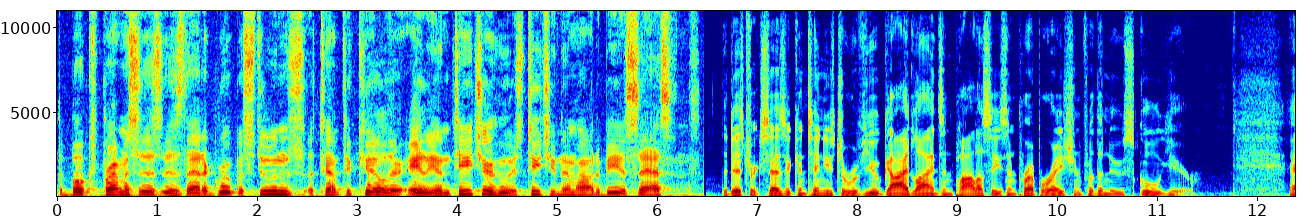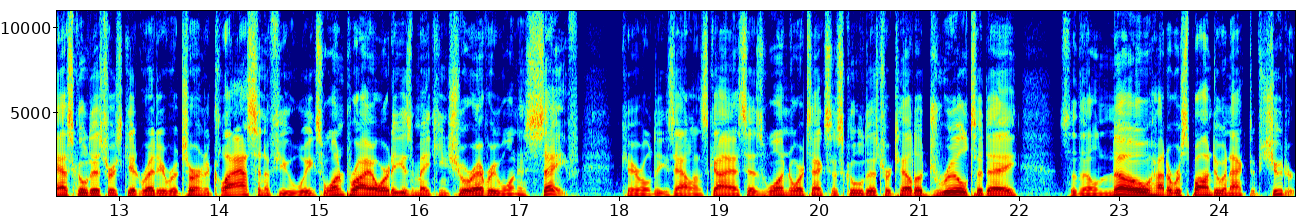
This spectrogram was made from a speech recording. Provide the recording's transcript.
The book's premises is that a group of students attempt to kill their alien teacher who is teaching them how to be assassins. The district says it continues to review guidelines and policies in preparation for the new school year. As school districts get ready to return to class in a few weeks, one priority is making sure everyone is safe. KRLD's Alan Scaia says one North Texas school district held a drill today so they'll know how to respond to an active shooter.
